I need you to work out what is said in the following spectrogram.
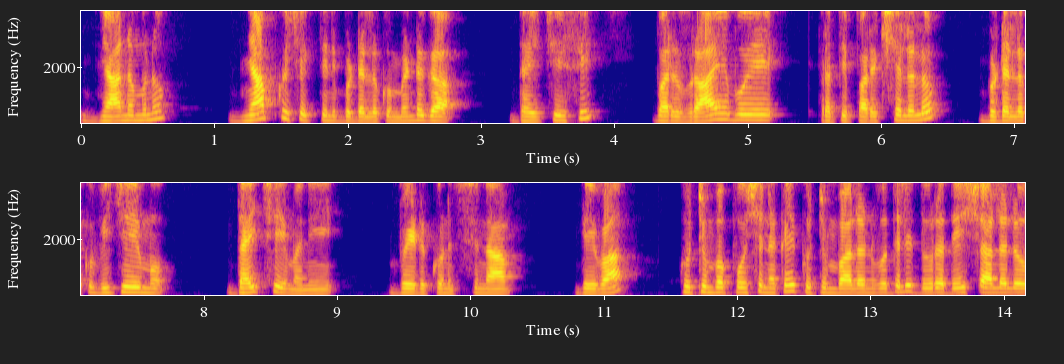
జ్ఞానమును జ్ఞాపక శక్తిని బిడ్డలకు మెండుగా దయచేసి వారు వ్రాయబోయే ప్రతి పరీక్షలలో బిడ్డలకు విజయము దయచేయమని వేడుకొనిచున్నాం. దేవా కుటుంబ పోషణకై కుటుంబాలను వదిలి దూరదేశాలలో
